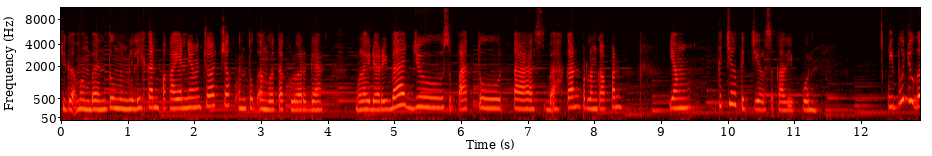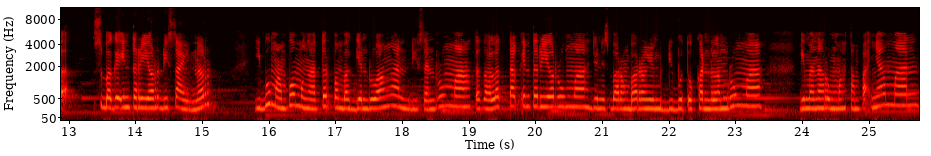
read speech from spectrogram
juga membantu memilihkan pakaian yang cocok untuk anggota keluarga, mulai dari baju, sepatu, tas, bahkan perlengkapan yang kecil-kecil sekalipun. Ibu juga sebagai interior designer, ibu mampu mengatur pembagian ruangan, desain rumah, tata letak interior rumah, jenis barang-barang yang dibutuhkan dalam rumah, gimana rumah tampak nyaman,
